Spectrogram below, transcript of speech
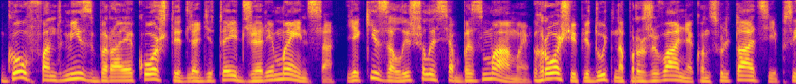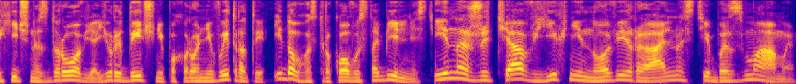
GoFundMe збирає кошти для дітей Джері Мейнса, які залишилися без мами. Гроші підуть на проживання, консультації, психічне здоров'я, юридичні похоронні витрати і довгострокову стабільність, і на життя в їхній новій реальності без мами.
